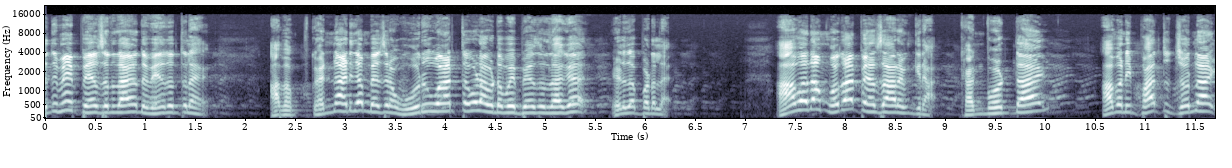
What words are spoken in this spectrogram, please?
எதுவுமே பேசுனதாக இந்த வேதத்தில். அவன் கண்ணாடி தான் பேசுகிறான் ஒரு வார்த்தை கூட அவன்கிட்ட போய் பேசுனதாக எழுதப்படலை. அவ தான் முதல் பேச ஆரம்பிக்கிறான். கண் போட்டாள் அவனை பார்த்து சொன்னாள்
